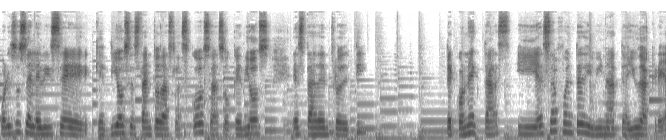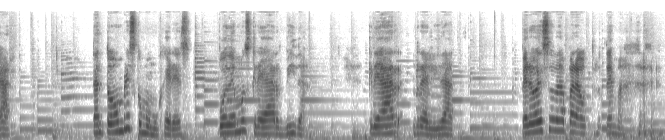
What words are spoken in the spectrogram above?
Por eso se le dice que Dios está en todas las cosas o que Dios está dentro de ti. Te conectas y esa fuente divina te ayuda a crear. Tanto hombres como mujeres podemos crear vida, crear realidad. Pero eso da para otro tema.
